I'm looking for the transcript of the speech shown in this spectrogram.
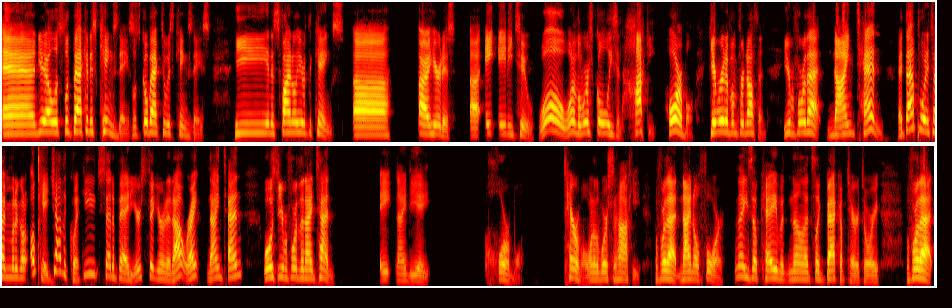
And you know, let's look back at his Kings days. Let's go back to his Kings days. He in his final year with the Kings. Uh all right, here it is. Uh, 882. Whoa, one of the worst goalies in hockey. Horrible. Get rid of him for nothing. Year before that, 910. At that point in time, you would have gone, okay, Jonathan Quick, he just had a bad year. He's figuring it out, right? 910. What was the year before the 910? 898. Horrible. Terrible. One of the worst in hockey. Before that, 904. No, he's okay, but no, that's like backup territory. Before that,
